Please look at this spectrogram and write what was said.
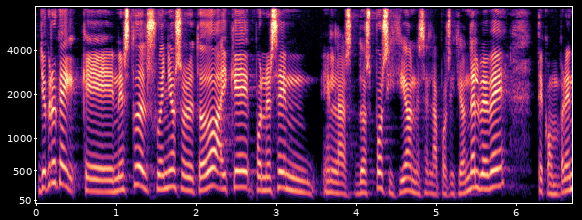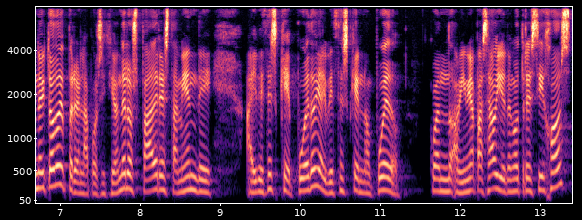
yo creo que, que, en esto del sueño, sobre todo, hay que ponerse en, en, las dos posiciones. En la posición del bebé, te comprendo y todo, pero en la posición de los padres también, de hay veces que puedo y hay veces que no puedo. Cuando a mí me ha pasado, yo tengo tres hijos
